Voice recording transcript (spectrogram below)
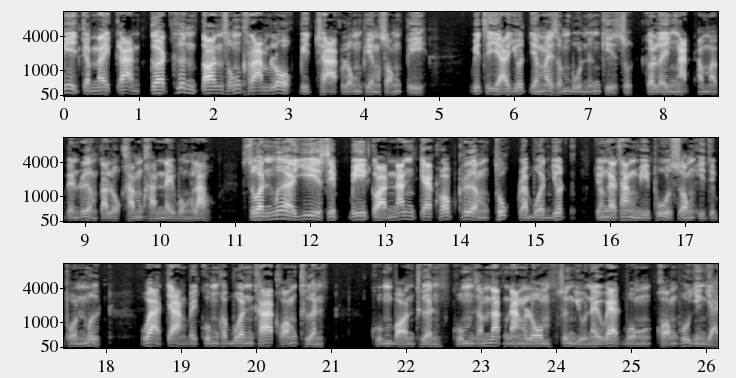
มีดกับนายก้านเกิดขึ้นตอนสงครามโลกปิดฉากลงเพียงสองปี วิทยายุทธยังไม่สมบูรณ์ถึงขีดสุด ก็เลยงัดเอามาเป็นเรื่องตลกขำขันในวงเล่า ส่วนเมื่อ 20 ปีก่อนนั้นแกครบเครื่องทุกกระบวนยุทธจนกระทั่งมีผู้ทรงอิทธิพลมืด ว่าจ้างไปคุมขบวนค้าของเถื่อน คุมบ่อนเถื่อน คุมสำนักนางลม ซึ่งอยู่ในแวดวงของผู้ยิ่งใหญ่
